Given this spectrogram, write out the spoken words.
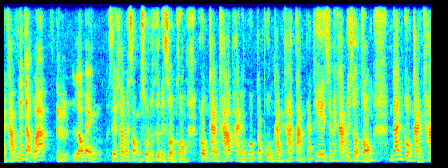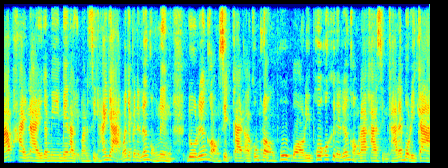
นะครับ เนื่องจากว่าเราแบ่งเซสชันเป็นสองส่วนก็คือในส่วนของกรมการค้าภายในกับกรมการค้าต่างประเทศใช่ไหมครับในส่วนของด้านกรมการค้าภายในจะมีเมนหลักอยู่ประมาณสี่ห้าอย่าง ว่าจะเป็นในเรื่องของหนึ่งดูเรื่องของสิทธิการคุ้มครองผู้บริโภคก็คือในเรื่องของราคาสินค้าและบริกา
